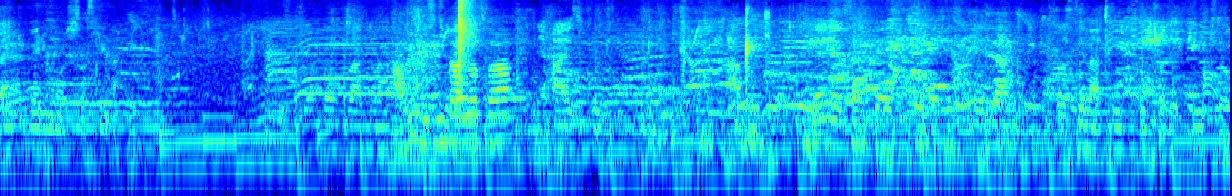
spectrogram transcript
Thank you very much, Sustain Africa. Are we visiting us, in the high school. I'm very excited for this program, Sustain Africa Food for the Future.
